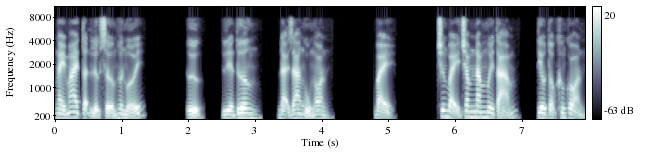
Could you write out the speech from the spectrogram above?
ngày mai tận lực sớm hơn mới. Ừ, liền tương, đại gia ngủ ngon. 7. chương 758, tiêu tộc không còn.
